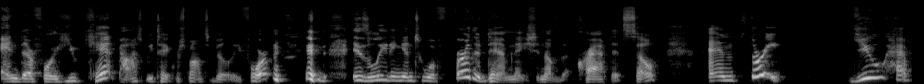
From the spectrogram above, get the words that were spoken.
and therefore you can't possibly take responsibility for it. it is leading into a further damnation of the craft itself and three you have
